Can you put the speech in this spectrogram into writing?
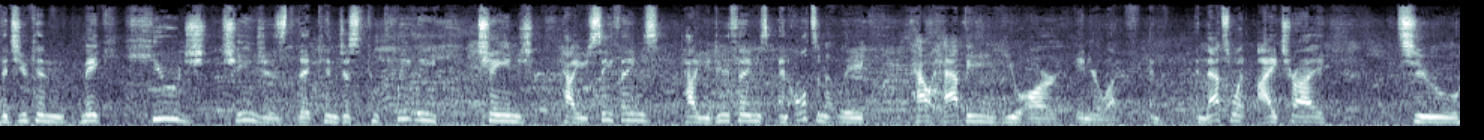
that you can make huge changes that can just completely change how you see things, how you do things, and ultimately how happy you are in your life. And, and that's what I try to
